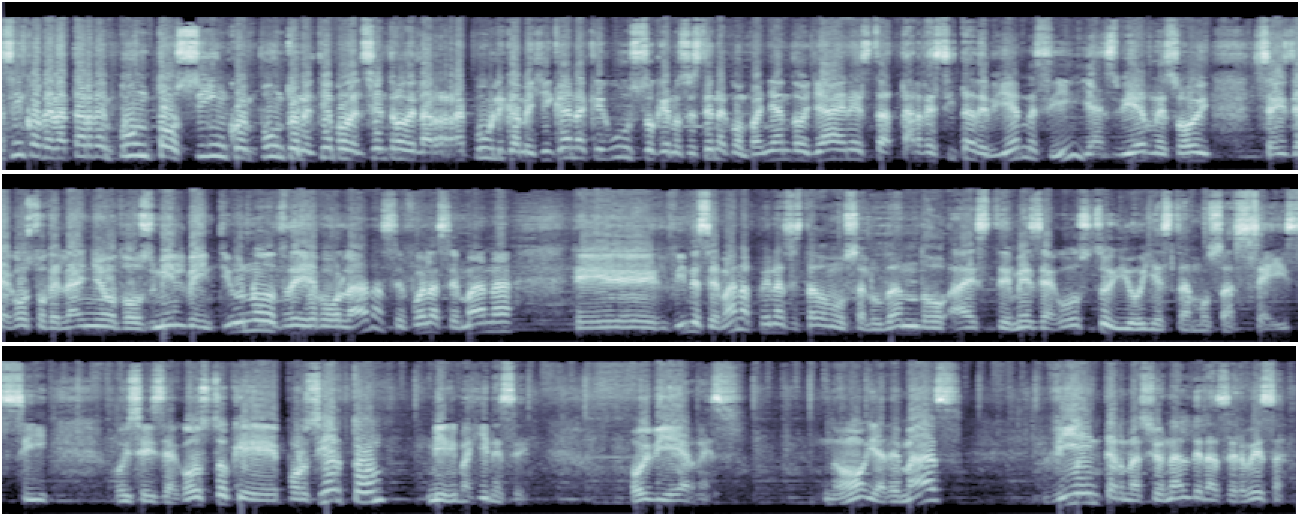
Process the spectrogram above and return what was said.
Las 5 de la tarde en punto, 5 en punto en el tiempo del centro de la República Mexicana. Qué gusto que nos estén acompañando ya en esta tardecita de viernes. Sí, ya es viernes hoy, 6 de agosto del año 2021. De volada se fue la semana. Eh, el fin de semana apenas estábamos saludando a este mes de agosto y hoy estamos a 6. Sí, hoy 6 de agosto, que por cierto, mire, imagínense, hoy viernes, ¿no? Y además, Día Internacional de la Cerveza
